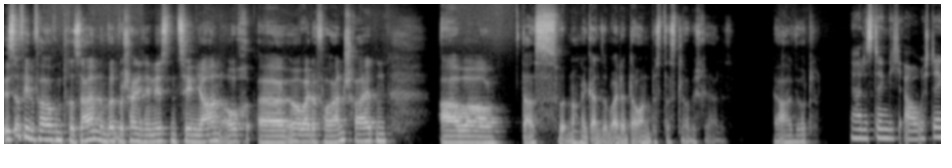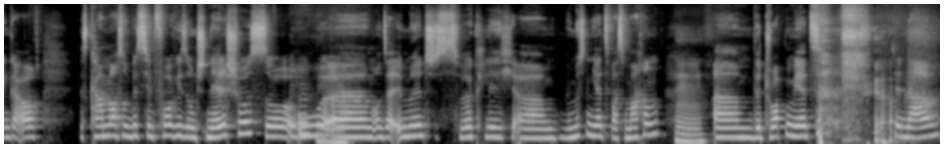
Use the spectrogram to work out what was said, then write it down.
Ist auf jeden Fall auch interessant und wird wahrscheinlich in den nächsten zehn Jahren auch äh, immer weiter voranschreiten. Aber das wird noch eine ganze Weile dauern, bis das, glaube ich, real, ist, real wird. Ja, das denke ich auch. Ich denke auch, es kam auch so ein bisschen vor wie so ein Schnellschuss, so, oh, ähm, unser Image ist wirklich, ähm, wir müssen jetzt was machen. Ähm, wir droppen jetzt den Namen,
